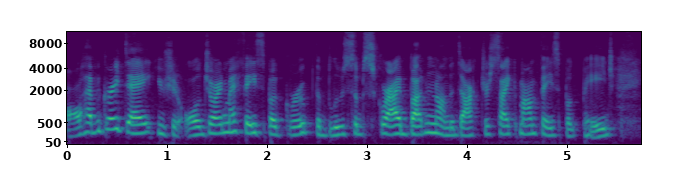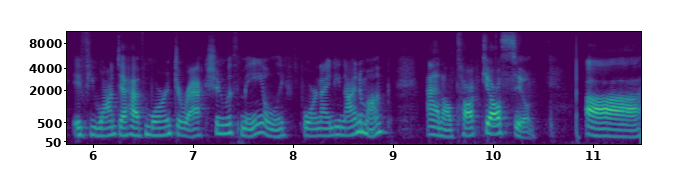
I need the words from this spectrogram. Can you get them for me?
all have a great day. You should all join my Facebook group, the blue subscribe button on the Dr. Psych Mom Facebook page, if you want to have more interaction with me, only $4.99 a month. And I'll talk to y'all soon. Uh,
